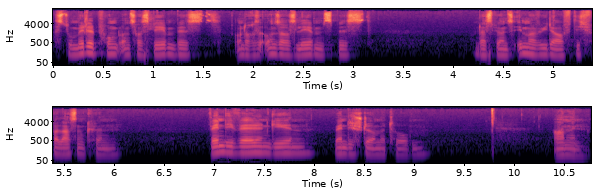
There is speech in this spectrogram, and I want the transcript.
dass du Mittelpunkt unseres Lebens bist, unseres Lebens bist und dass wir uns immer wieder auf dich verlassen können, wenn die Wellen gehen, wenn die Stürme toben. Amen.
